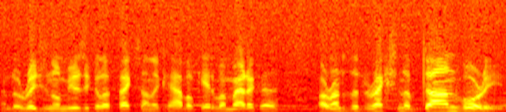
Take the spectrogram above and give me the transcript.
and original musical effects on the Cavalcade of America are under the direction of Don Voorhees.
